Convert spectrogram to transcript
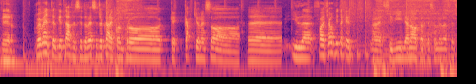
Vero. Probabilmente il Getafe se dovesse giocare contro, che cacchio ne so, eh, il, facciamo finta che, vabbè, Siviglia no perché sono nella stessa,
